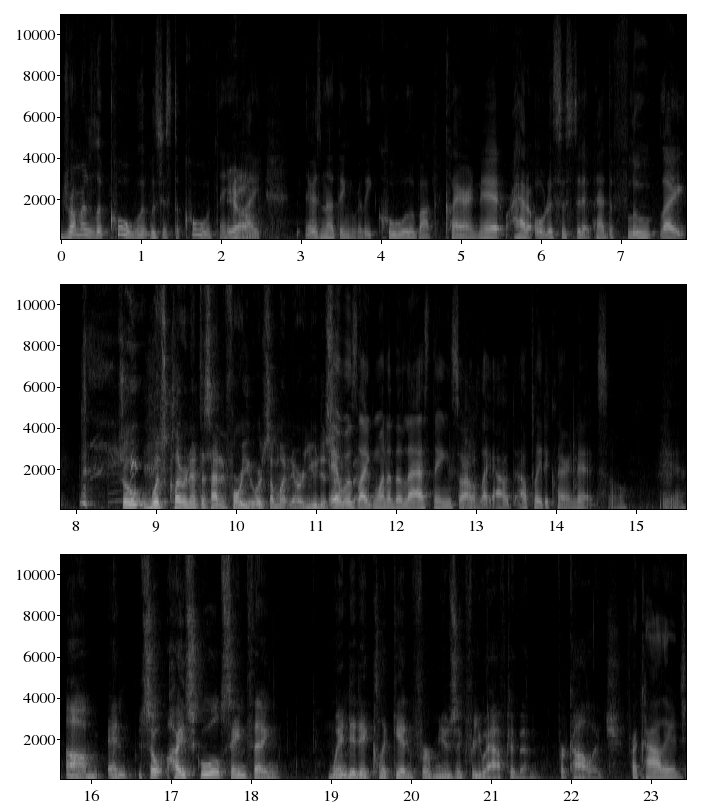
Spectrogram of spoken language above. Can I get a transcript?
drummers look cool. It was just a cool thing. Yeah. Like there's nothing really cool about the clarinet. I had an older sister that had the flute. Like So was clarinet decided for you or someone or you decided? it was that? like one of the last things. So. I was like, I'll, I'll play the clarinet. So yeah. Um, and so high school, same thing. When did it click in for music for you after then? For college? for college,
